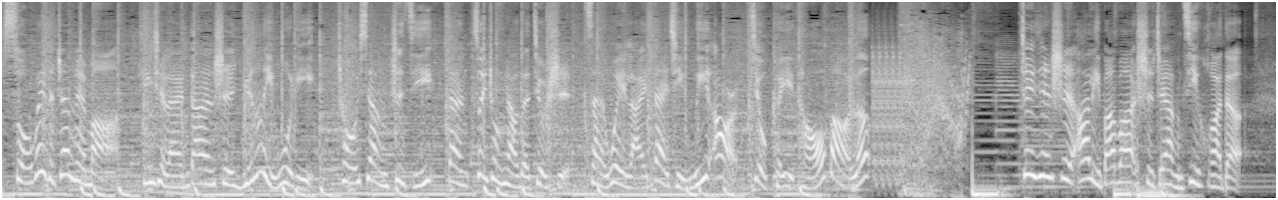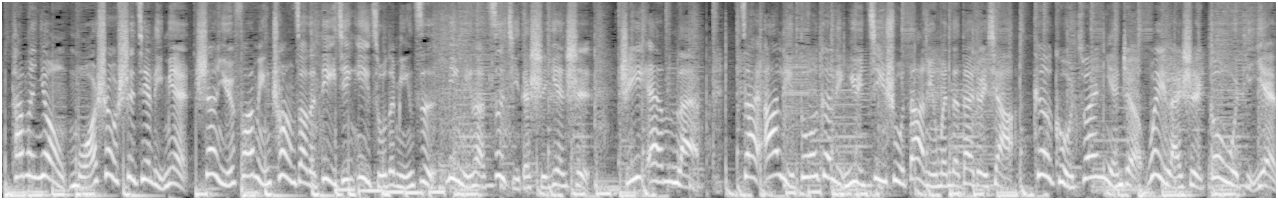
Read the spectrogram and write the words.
所谓的战略嘛，听起来当然是云里雾里、抽象至极，但最重要的就是在未来带起 VR 就可以淘宝了。这件事，阿里巴巴是这样计划的：他们用魔兽世界里面善于发明创造的地精一族的名字命名了自己的实验室 GM Lab。在阿里多个领域技术大牛们的带队下，刻苦钻研着未来式购物体验。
